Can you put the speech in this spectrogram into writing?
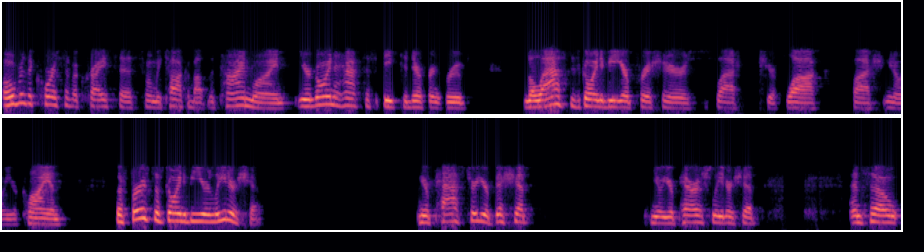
over the course of a crisis, when we talk about the timeline, you're going to have to speak to different groups the last is going to be your parishioners slash your flock slash you know your clients. The first is going to be your leadership, your pastor, your bishop, you know your parish leadership. And so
